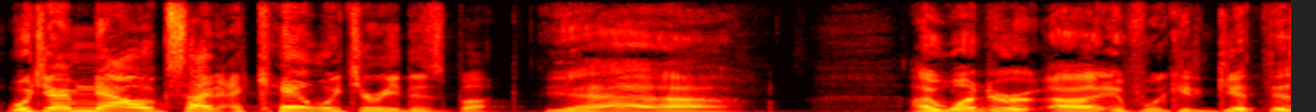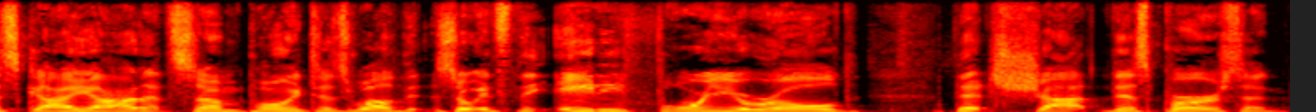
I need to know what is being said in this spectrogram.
Which I'm now excited. I can't wait to read this book. Yeah. I wonder uh, if we could get this guy on at some point as well. So it's the 84 year old that shot this person.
